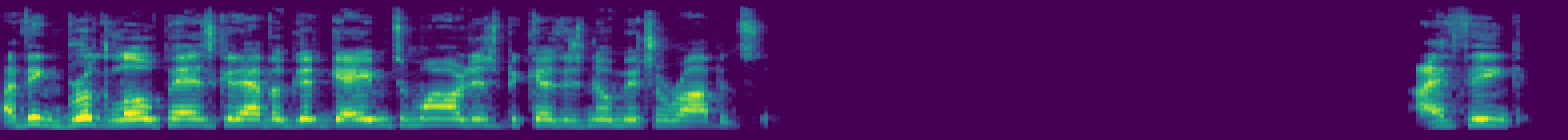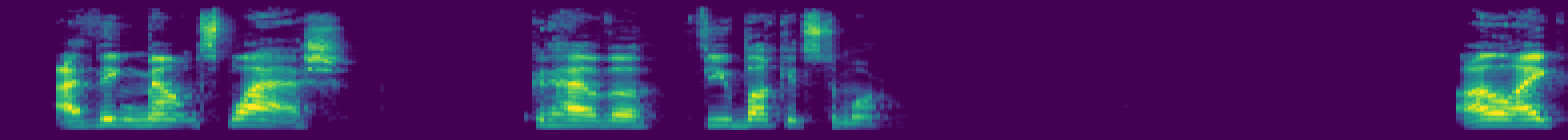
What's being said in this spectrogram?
I think Brook Lopez could have a good game tomorrow just because there's no Mitchell Robinson. I think I think Mountain Splash could have a few buckets tomorrow. I like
